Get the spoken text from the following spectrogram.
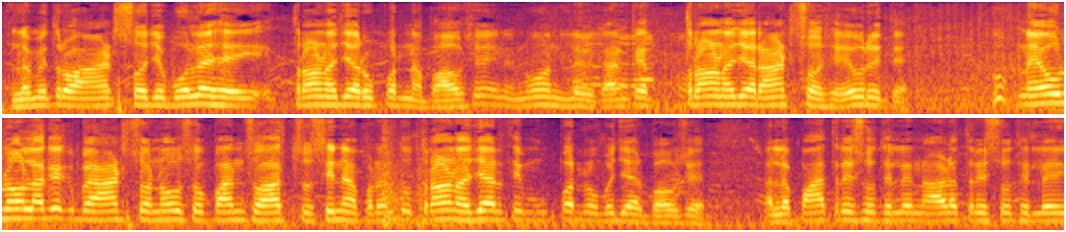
એટલે મિત્રો આઠસો જે બોલે છે, એ ત્રણ હજાર ઉપરના ભાવ છે એની નોંધ લેવી, કારણ કે ત્રણ હજાર આઠસો છે એવી રીતે. કોકને એવું ન લાગે કે ભાઈ આઠસો, નવસો, પાંચસો, આઠસો સીના, પરંતુ ત્રણ હજારથી ઉપરનો બજાર ભાવ છે. એટલે પાંત્રીસોથી લઈને આડત્રીસોથી લઈ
